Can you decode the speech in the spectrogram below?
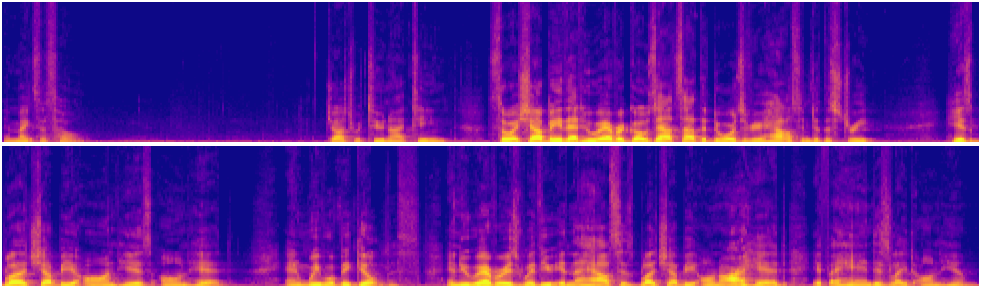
and makes us whole. Joshua 2:19 So it shall be that whoever goes outside the doors of your house into the street his blood shall be on his own head and we will be guiltless and whoever is with you in the house his blood shall be on our head if a hand is laid on him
